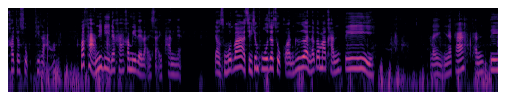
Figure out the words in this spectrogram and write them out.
เขาจะสุกทีหลัง มะขามนี่ดีนะคะเขามีหลาย ๆ สายพันธุ์เนี่ย อย่างสมมุติว่าสีชมพูจะสุกก่อนเพื่อน แล้วก็มาขันตี อะไรอย่างนี้นะคะ ขันตี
